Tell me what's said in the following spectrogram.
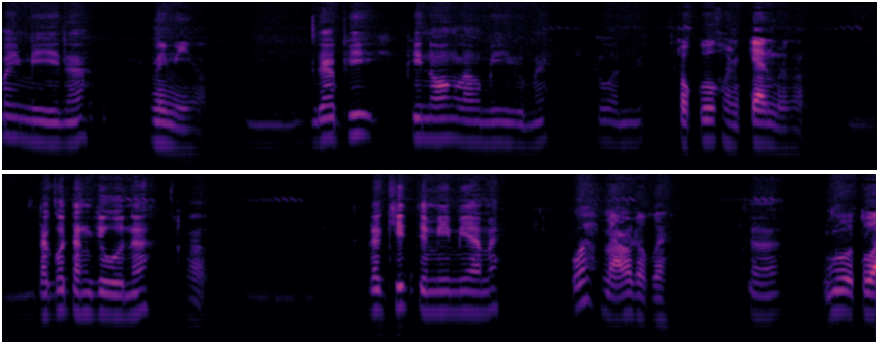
ไม่มีนะไม่มีครับ อืมแล้วพี่พี่น้องเรามีอยู่ไหมทุกวันนี้ ตกลูกขอนแก่นหมดครับอืม ต่างคนต่างอยู่นะครับอืมแล้วคิดจะมีเมียไหมโอ้ยไม่เอาหรอกเลยเออรู้ตัว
